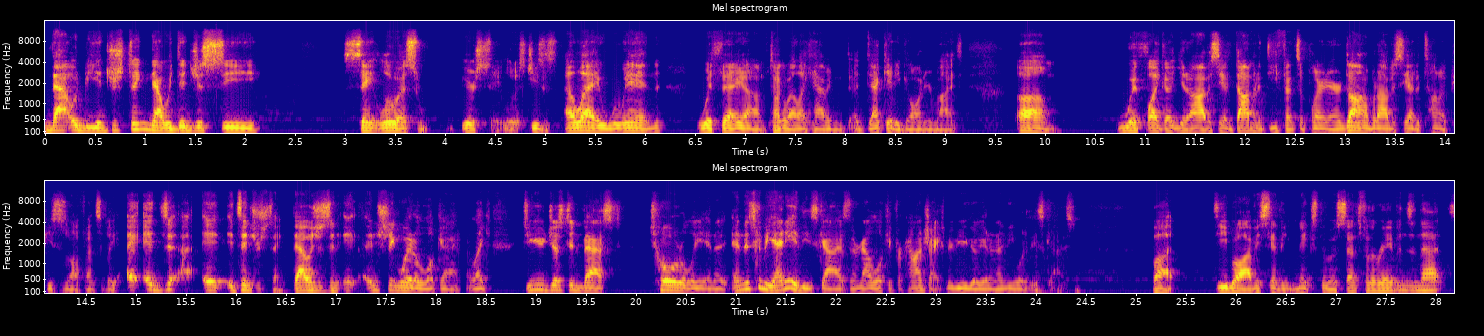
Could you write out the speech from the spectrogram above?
that would be interesting. Now we did just see St. Louis, you're St. Louis, Jesus, LA win with a um, talk about like having a decade ago on your mind. Um, with like a you know obviously a dominant defensive player in Aaron Donald, but obviously had a ton of pieces offensively. It's it, it's interesting. That was just an interesting way to look at it. Like, do you just invest totally in a and this could be any of these guys they're now looking for contracts. Maybe you go get any one of these guys. But Deebo obviously I think makes the most sense for the Ravens in that.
